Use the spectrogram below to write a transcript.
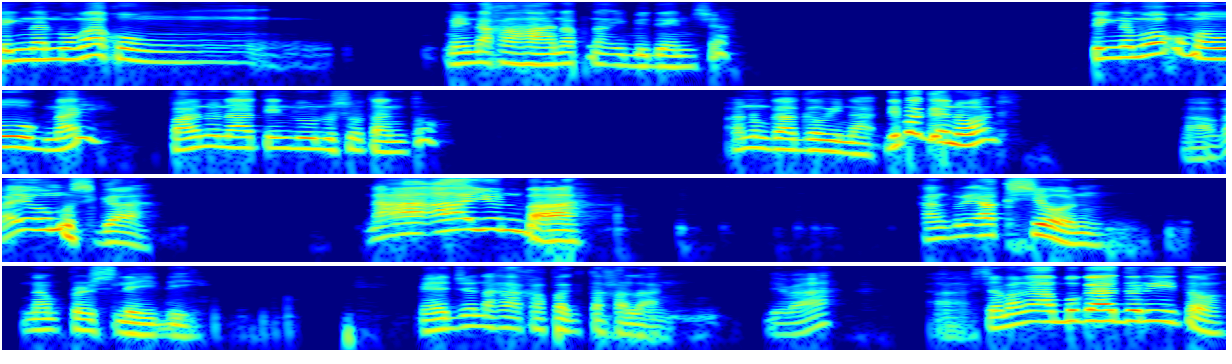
Tingnan mo nga kung may nakahanap ng ebidensya. Tingnan mo kung mauugnay. Paano natin lulusutan to? Anong gagawin na? Di ba ganon? Na kayo umusga. Naaayon ba ang reaksyon ng First Lady? Medyo nakakapagtaka lang. Di ba? Ah, sa mga abogado rito,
